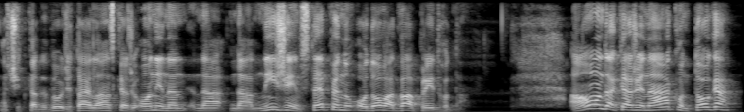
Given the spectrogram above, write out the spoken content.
Znači, kada dođe taj lans, kaže, on je na, na, na nižem stepenu od ova dva prethodna. A onda, kaže, nakon toga,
